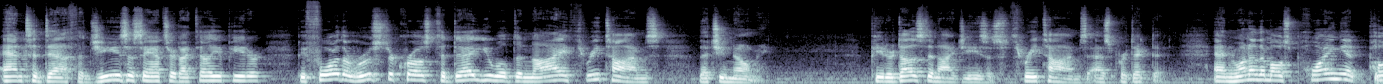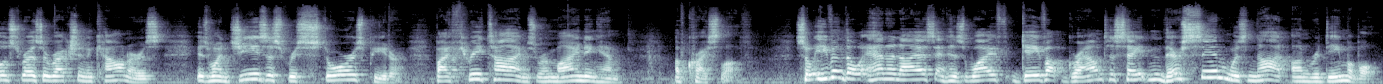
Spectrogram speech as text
and to death. And Jesus answered, I tell you, Peter, before the rooster crows today, you will deny three times that you know me. Peter does deny Jesus three times as predicted. And one of the most poignant post resurrection encounters is when Jesus restores Peter by three times reminding him of Christ's love. So even though Ananias and his wife gave up ground to Satan, their sin was not unredeemable.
